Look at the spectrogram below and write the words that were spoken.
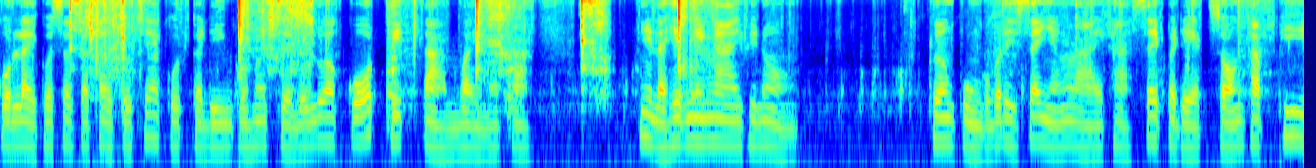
กดไลค์ กดซับสไครต์กดแชร์ กดกระดิ่ง กดหัวใจรัวๆ กดติดตามไว้นะคะ นี่แหละเฮ็ดง่ายๆ พี่น้อง เครื่องปรุงก็ไม่ได้ใส่หยังหลายค่ะ ใส่ปลาแดกสองทับพี่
